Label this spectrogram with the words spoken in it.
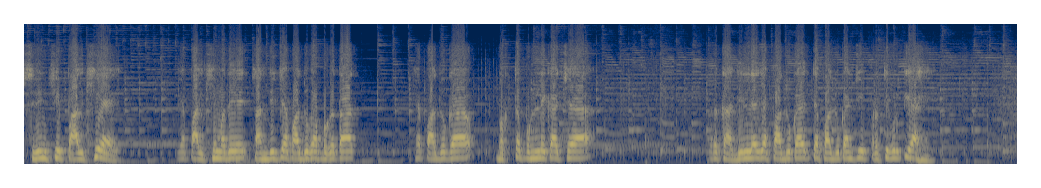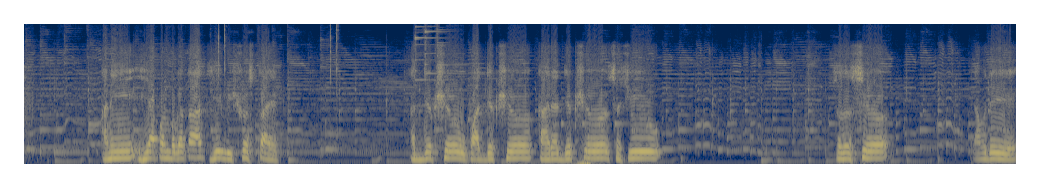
श्रींची पालखी आहे. या पालखीमध्ये चांदीच्या पादुका बघतात. ह्या पादुका भक्त पुंडलिकाच्या तर कादिलल्या ज्या पादुका आहेत त्या पादुकांची प्रतिकृती आहे. आणि हे आपण बघत आहात हे विश्वस्त आहेत. अध्यक्ष उपाध्यक्ष कार्याध्यक्ष सचिव सदस्य त्यामध्ये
